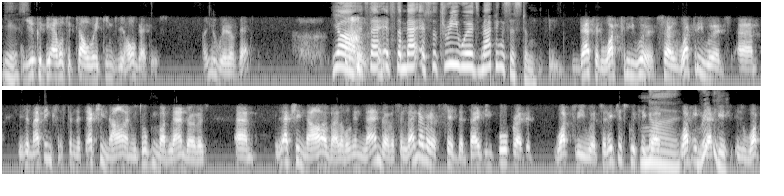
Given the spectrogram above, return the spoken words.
yes. you could be able to tell where Kingsley Holgate is? Are you aware of that? Yeah, it's that. It's the ma- It's the three words mapping system. That's it. What three words? So, what three words um, is a mapping system that's actually now, and we're talking about Land Rovers, um, is actually now available in Land Rover. So, Land Rover has said that they've incorporated what three words. So, let's just quickly No. go. What exactly Really? is, is what?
